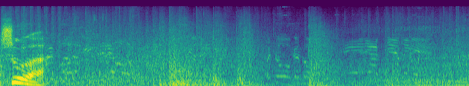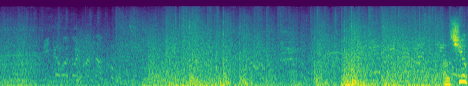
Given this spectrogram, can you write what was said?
Пошла. Молчу.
